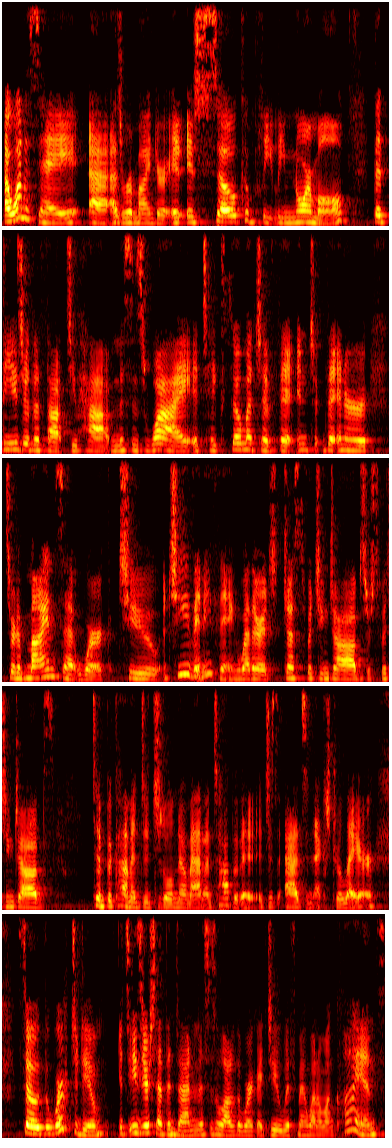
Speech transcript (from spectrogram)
I want to say, uh, as a reminder, it is so completely normal that these are the thoughts you have. And this is why it takes so much of the, inter- the inner sort of mindset work to achieve anything, whether it's just switching jobs or switching jobs to become a digital nomad on top of it. It just adds an extra layer. So the work to do, it's easier said than done. And this is a lot of the work I do with my one-on-one clients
